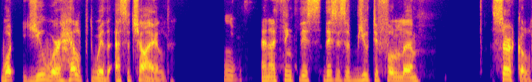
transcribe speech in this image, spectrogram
what you were helped with as a child yes and i think this this is a beautiful um, circle.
